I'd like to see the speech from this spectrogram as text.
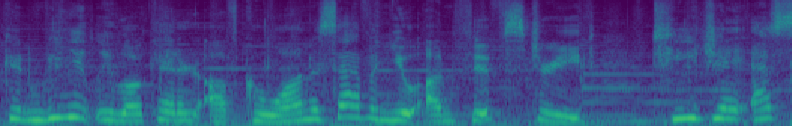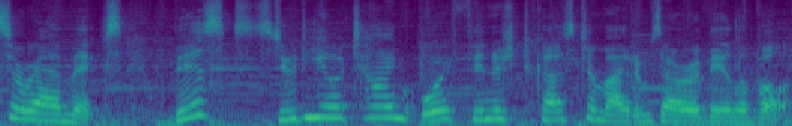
conveniently located off Kiwanis Avenue on 5th Street. TJS Ceramics. Bisque, studio time, or finished custom items are available.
